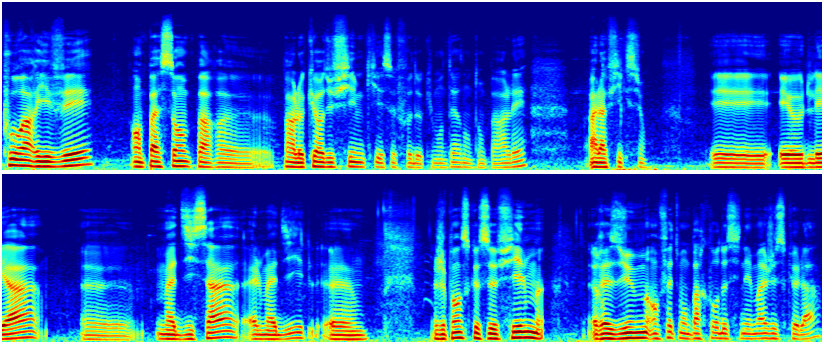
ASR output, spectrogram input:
pour arriver, en passant par, par le cœur du film qui est ce faux documentaire dont on parlait, à la fiction. Et, et Odléa euh, m'a dit ça, elle m'a dit, euh, je pense que ce film résume en fait mon parcours de cinéma jusque-là,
